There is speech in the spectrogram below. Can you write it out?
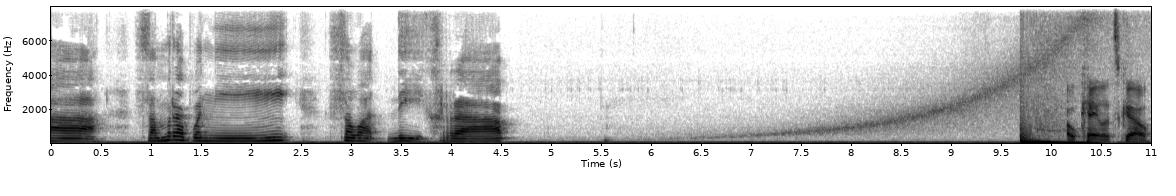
าสำหรับวันนี้ สวัสดีครับ Okay, let's go.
